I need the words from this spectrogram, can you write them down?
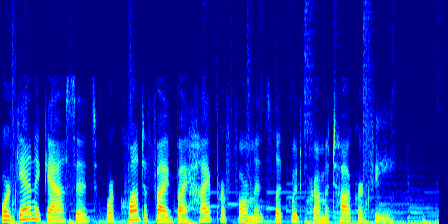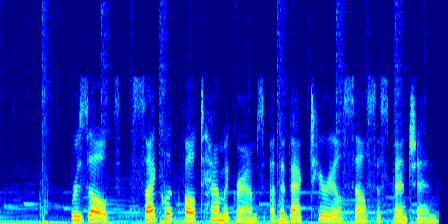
Organic acids were quantified by high-performance liquid chromatography. Results, cyclic voltammograms of the bacterial cell suspension.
